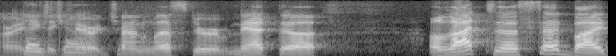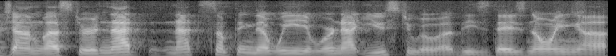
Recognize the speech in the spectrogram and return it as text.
All right, Thanks, take Jon. care. Jon Lester, Matt. Uh, a lot uh, said by Jon Lester. Not not something that we we're not used to uh, these days, knowing uh,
